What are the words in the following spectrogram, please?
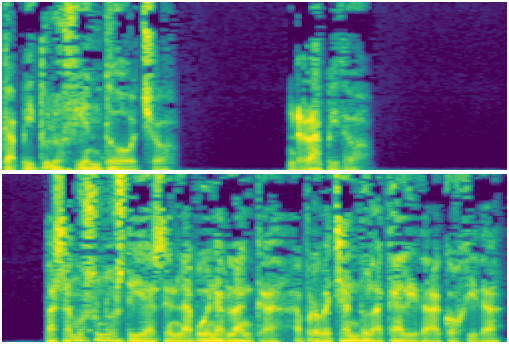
Capítulo 108. Rápido. Pasamos unos días en la Buena Blanca, aprovechando la cálida acogida.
